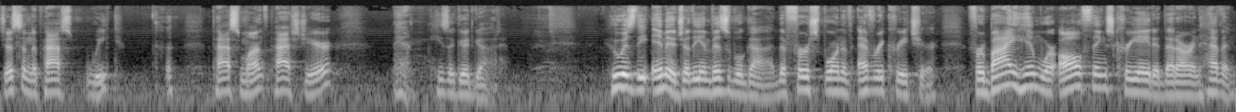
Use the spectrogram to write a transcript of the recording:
Just in the past week, past month, past year? Man, He's a good God who is the image of the invisible God, the firstborn of every creature. For by him were all things created that are in heaven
